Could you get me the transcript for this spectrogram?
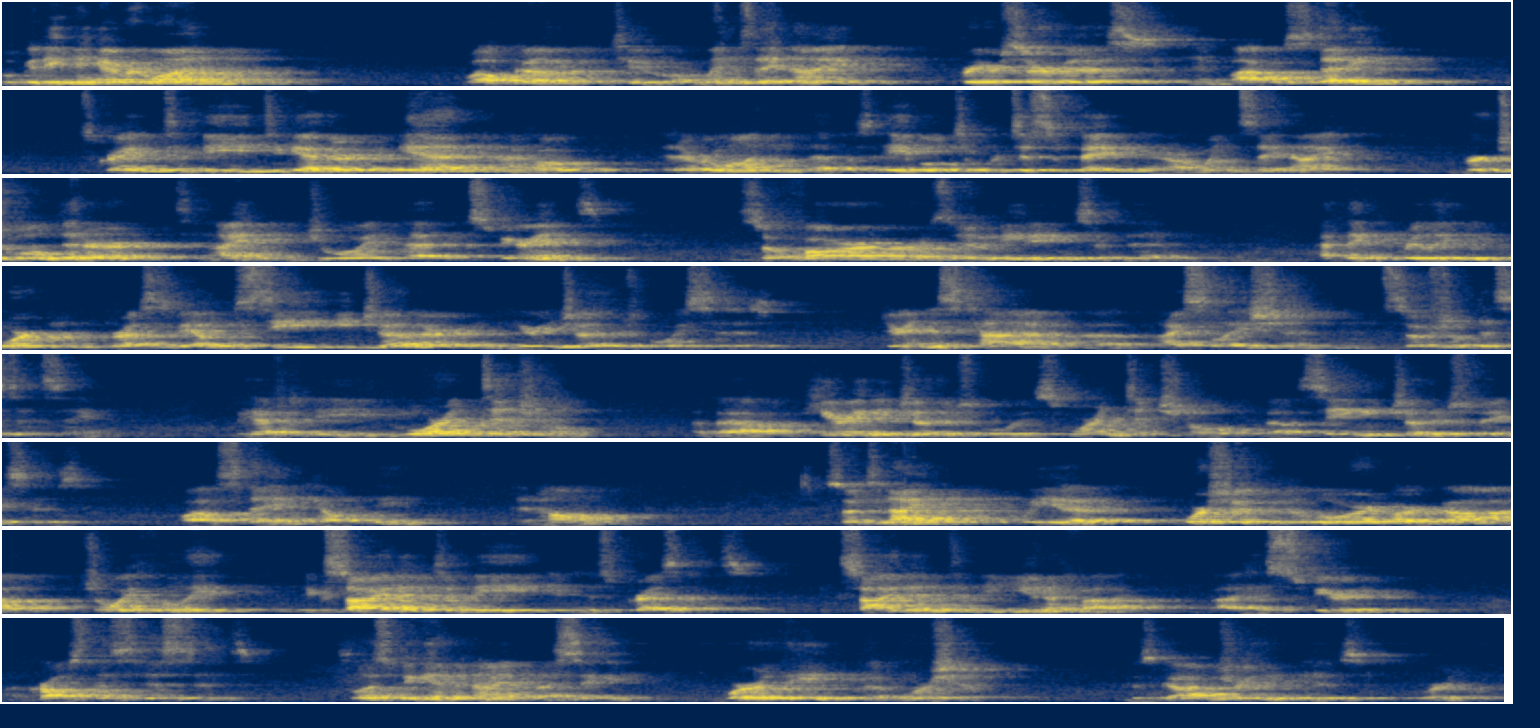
Well, good evening, everyone. Welcome to our Wednesday night prayer service and Bible study. It's great to be together again, and I hope that everyone that was able to participate in our Wednesday night virtual dinner tonight enjoyed that experience. So far, our Zoom meetings have been, I think, really important for us to be able to see each other and hear each other's voices during this time of isolation and social distancing. We have to be more intentional about hearing each other's voice, more intentional about seeing each other's faces while staying healthy at home. So tonight we uh, worship the Lord our God joyfully, excited to be in His presence, excited to be unified by His Spirit across this distance. So let's begin tonight by singing Worthy of Worship, because God truly is worthy.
